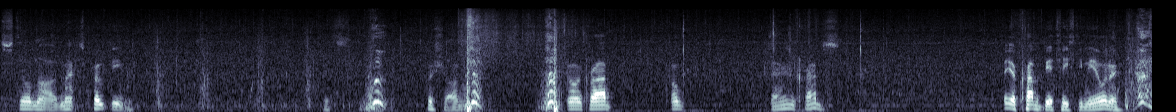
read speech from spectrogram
Still not at max protein. Let's push on. Come on, crab. Oh, darn crabs. I think crab would be a tasty meal, wouldn't it?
